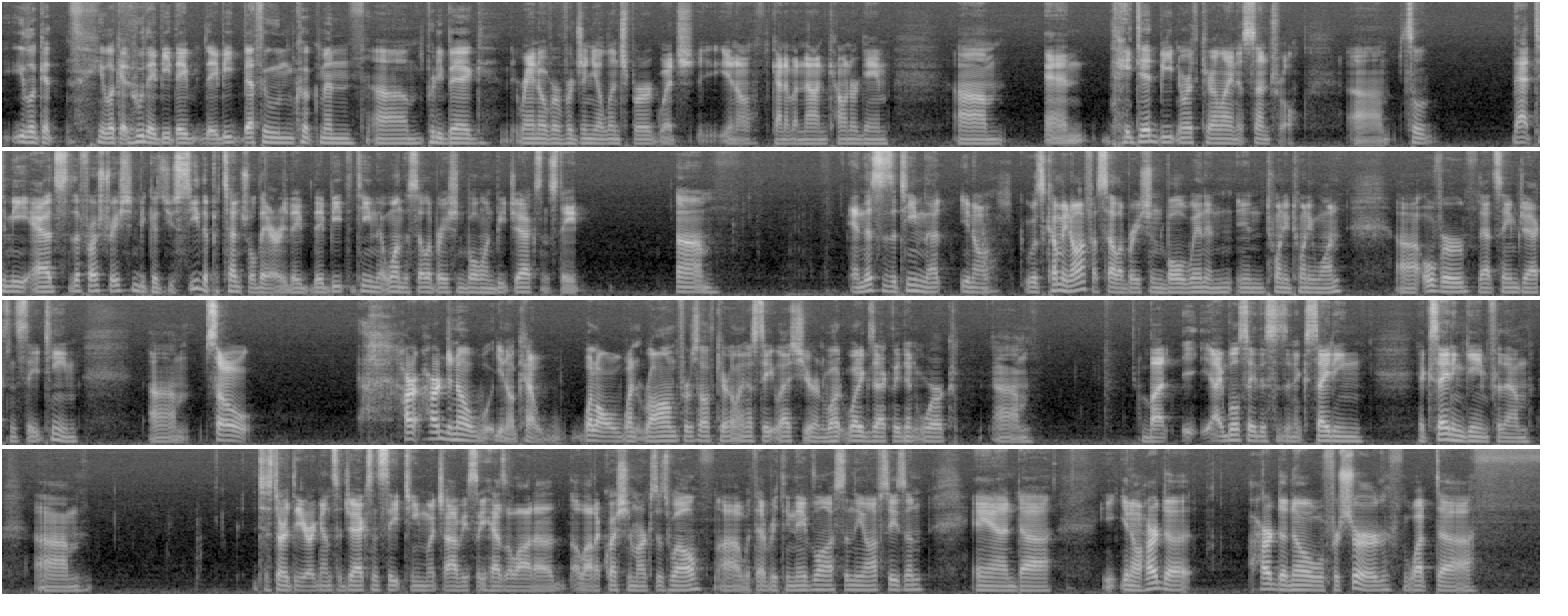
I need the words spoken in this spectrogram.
you look at you look at who they beat. They they beat Bethune Cookman um, pretty big. They ran over Virginia Lynchburg, which you know kind of a non-counter game, um, and they did beat North Carolina Central. Um, so that to me adds to the frustration because you see the potential there. They they beat the team that won the Celebration Bowl and beat Jackson State. Um, and this is a team that you know was coming off a Celebration Bowl win in in 2021 uh, over that same Jackson State team. Um, so hard hard to know you know kind of what all went wrong for South Carolina State last year and what what exactly didn't work. Um, but I will say this is an exciting exciting game for them um, to start the year against the Jackson State team, which obviously has a lot of a lot of question marks as well uh, with everything they've lost in the offseason. and uh, you know hard to hard to know for sure what uh,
